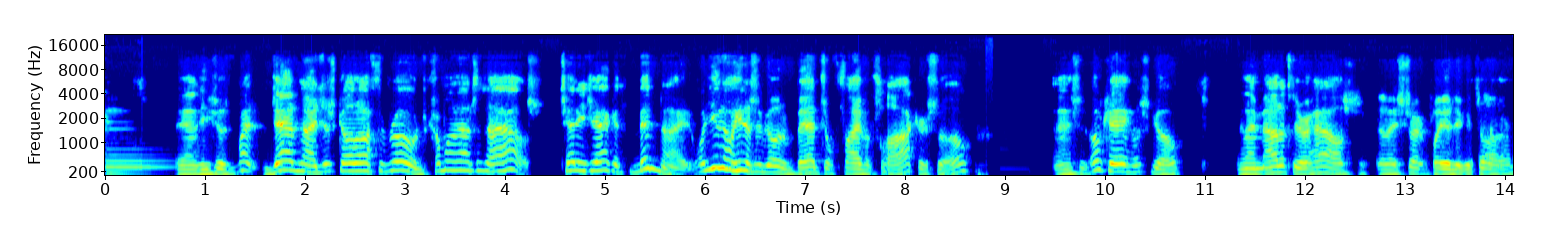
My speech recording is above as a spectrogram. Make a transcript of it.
Mm. And he says, My dad and I just got off the road. Come on out to the house. Teddy Jack, it's midnight. Well, you know, he doesn't go to bed till five o'clock or so. And I said, Okay, let's go. And I'm out at their house and I start playing the guitar.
